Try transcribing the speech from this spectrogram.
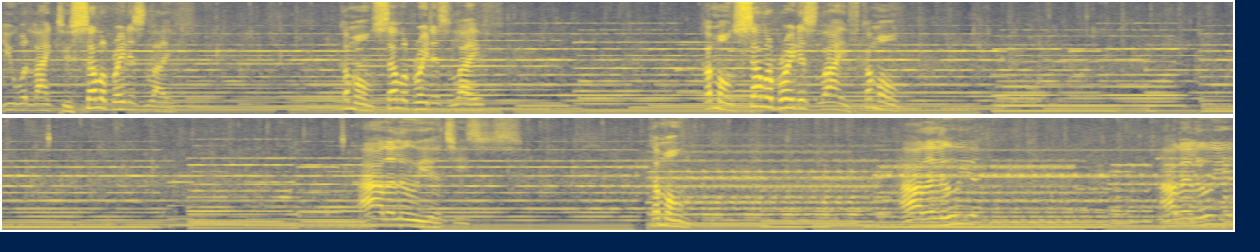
you would like to. Celebrate his life. Come on, celebrate his life. Come on, celebrate his life. Come on. Hallelujah, Jesus. Come on. Hallelujah. Hallelujah.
